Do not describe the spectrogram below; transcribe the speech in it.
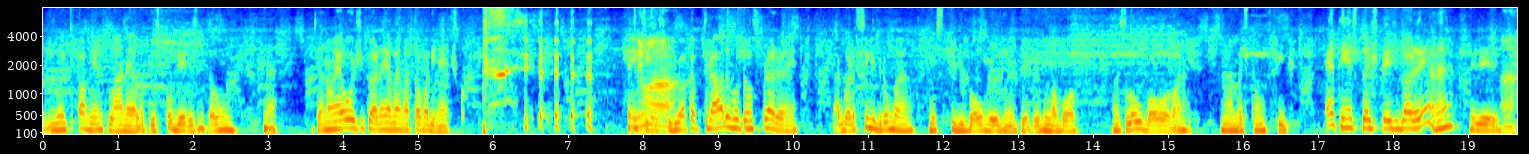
um equipamento lá, né? Ela tem os poderes, então, né? Então não é hoje que o Aranha vai matar o magnético. Enfim, uma- o Speedball é capturado, voltamos pro Aranha. Agora sim ele virou uma, um Speedball mesmo, né? Ele é preso numa bola. Um slow ball agora. Não é mais tão speed. É, tem a splash page do Aranha, né? Ele Ah,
